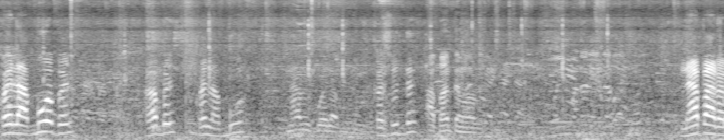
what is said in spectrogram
કોઈ લાવવું હો ભાઈ? હા ભાઈ કોઈ લાબુ ના ભાઈ કોઈ લાભ કશું જ નહીં આભાર તમારો. ના પારો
